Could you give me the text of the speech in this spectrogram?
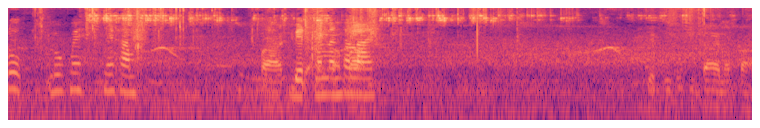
ลูกลูกไม่ไม่ทปลาำเบ็ดมันอันตราย เก็บที่กินได้นะป่า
